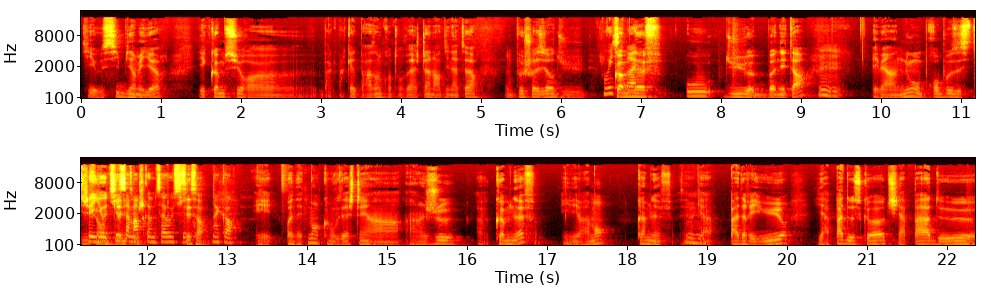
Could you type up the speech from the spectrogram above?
qui est aussi bien meilleure. Et comme sur euh, Back Market par exemple, quand on veut acheter un ordinateur, on peut choisir du Oui, comme neuf ou du euh, bon état. Mhm. Et bien, nous, on propose aussi Chez Yoti, ça qualités. marche comme ça aussi. C'est ça. D'accord. Et honnêtement, quand vous achetez un, un jeu euh, comme neuf, il est vraiment comme neuf. C'est-à-dire Mhm. qu'il n'y a pas de rayures, il n'y a pas de scotch, il n'y a pas de euh,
